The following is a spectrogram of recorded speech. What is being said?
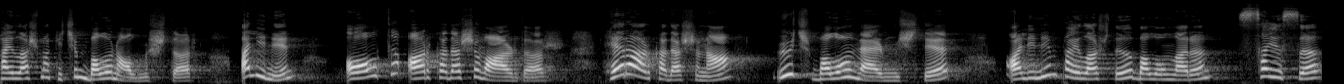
paylaşmak için balon almıştır. Ali'nin 6 arkadaşı vardır. Her arkadaşına 3 balon vermiştir. Ali'nin paylaştığı balonların sayısı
